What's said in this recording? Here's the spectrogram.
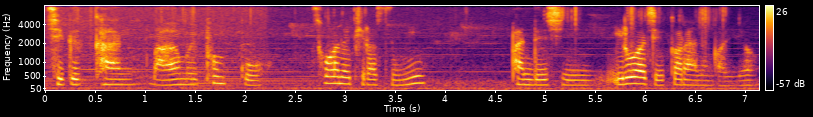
지극한 마음을 품고 소원을 빌었으니 반드시 이루어질 거라는 걸요.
